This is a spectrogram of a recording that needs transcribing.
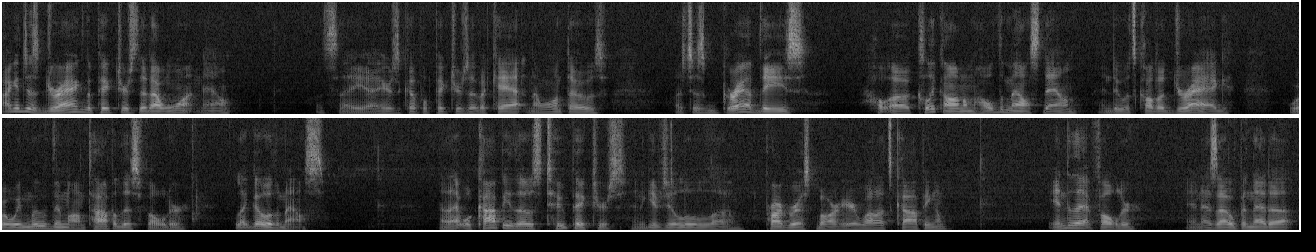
I can just drag the pictures that I want now Let's say uh, here's a couple pictures of a cat and I want those. Let's just grab these, uh, click on them, hold the mouse down, and do what's called a drag, where we move them on top of this folder, let go of the mouse. Now that will copy those two pictures, and it gives you a little uh, progress bar here while it's copying them, into that folder, and as I open that up,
